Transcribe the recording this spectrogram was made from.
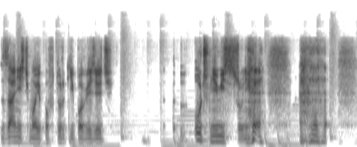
zanieść moje powtórki i powiedzieć: ucz mnie mistrzu, nie?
